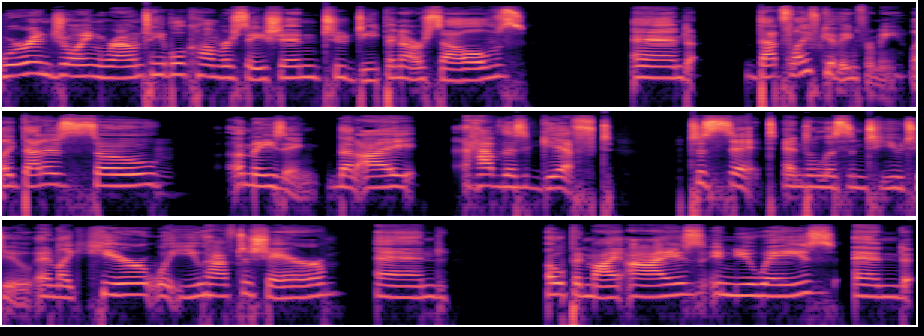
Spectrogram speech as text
we're enjoying roundtable conversation to deepen ourselves and that's life-giving for me. Like that is so Hmm. amazing that I have this gift to sit and to listen to you two and like hear what you have to share and open my eyes in new ways and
